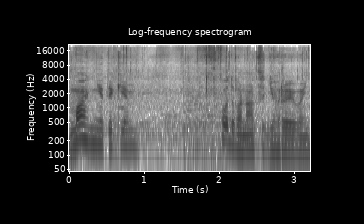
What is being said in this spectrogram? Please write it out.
Магнітики по 12 гривень.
